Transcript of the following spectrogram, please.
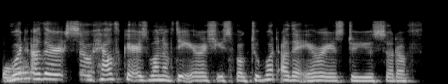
What other so healthcare is one of the areas you spoke to. What other areas do you sort of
